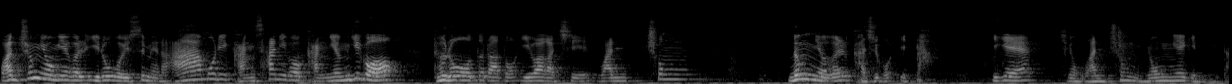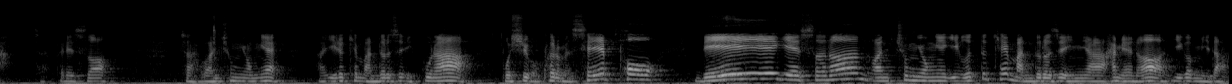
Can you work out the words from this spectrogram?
완충 용액을 이루고 있으면 아무리 강산이고 강염기고 들어오더라도 이와 같이 완충 능력을 가지고 있다. 이게 지금 완충 용액입니다. 자, 그래서 자, 완충 용액 아, 이렇게 만들어서 있구나 보시고 그러면 세포 내액에서는 완충 용액이 어떻게 만들어져 있냐 하면은 이겁니다.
